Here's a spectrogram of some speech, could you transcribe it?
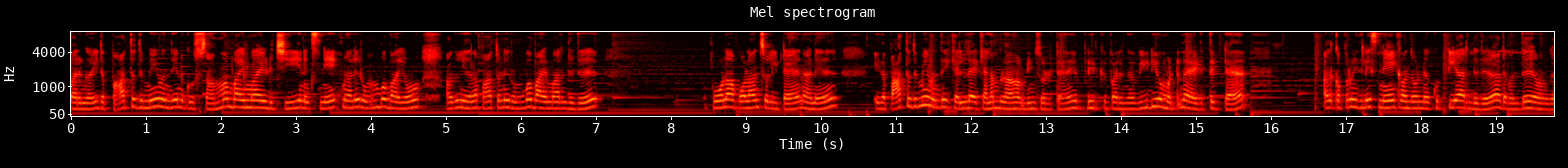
பாருங்கள் இதை பார்த்ததுமே வந்து எனக்கு செம்ம பயமாயிடுச்சு. எனக்கு ஸ்னேக்னாலே ரொம்ப பயம். அதுவும் இதெல்லாம் பார்த்தோன்னே ரொம்ப பயமாக இருந்தது. போகலாம் போகலான்னு சொல்லிட்டேன் நான். இதை பார்த்ததுமே வந்து கெல்ல கிளம்பலாம் அப்படின்னு சொல்லிட்டேன் எப்படி இருக்குது பாருங்கள் வீடியோ மட்டும் நான் எடுத்துக்கிட்டேன். அதுக்கப்புறம் இதுலேயே ஸ்னேக் வந்து ஒன்று குட்டியாக இருந்தது அதை வந்து அவங்க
